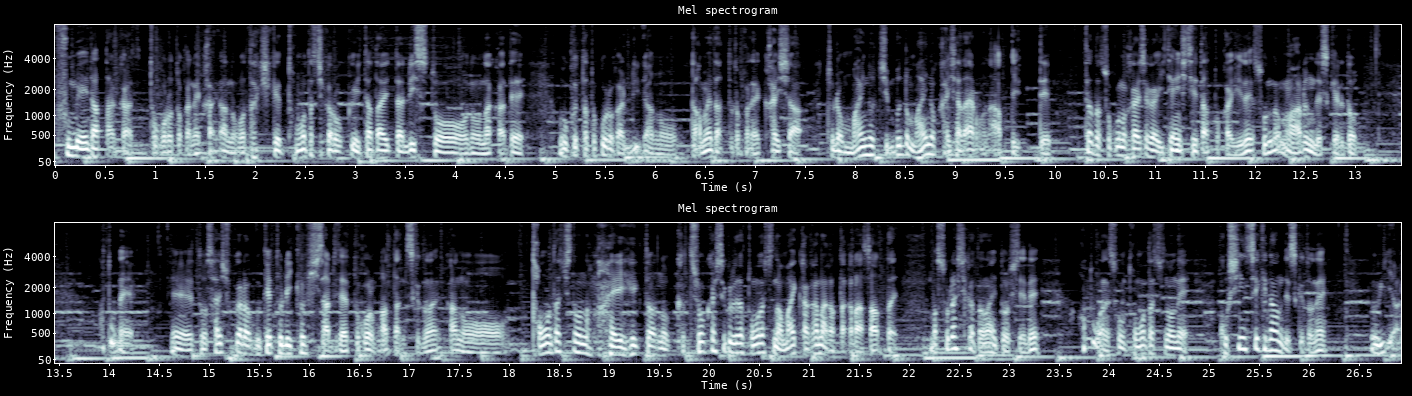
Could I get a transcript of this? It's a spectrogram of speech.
不明だったかところとかねあの私友達から送いただいたリストの中で送ったところがあのダメだったとかね会社それは前の自分の前の会社だろうなって言ってただそこの会社が移転してたとかいうねそんなのもあるんですけれどとね、えー、と最初から受け取り拒否されたところもあったんですけどね。あの友達の名前 とあの紹介してくれた友達の名前書かなかったからさって、まあ、それは仕方ないとしてね。あとはねその友達のねご親戚なんですけどね。いや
